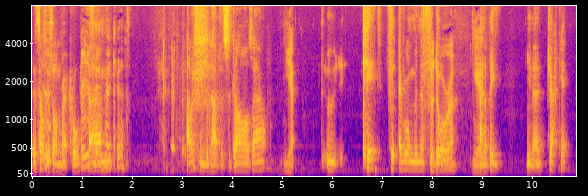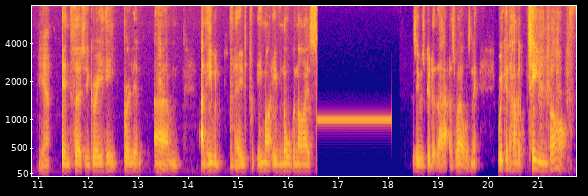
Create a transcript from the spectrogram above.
It's on, it's on record. Um, Allison would have the cigars out. Yep. Kit for everyone with a fedora, Fedora, yeah. and a big, you know, jacket Yeah. in thirty degree heat. Brilliant. Um, and he would, you know, he might even organise because he was good at that as well, wasn't he? We could have a team bath.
